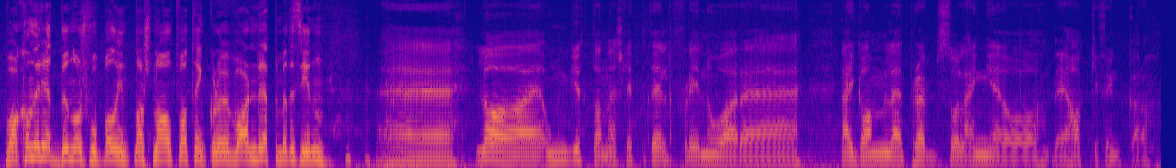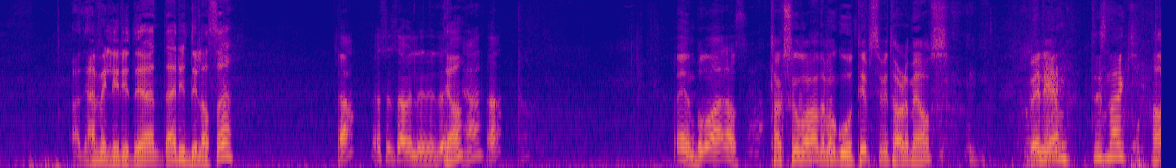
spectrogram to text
Hva kan redde norsk fotball internasjonalt? Hva tenker du, hva er den rette medisinen? Eh, la eh, ungguttene slippe til, fordi nå har eh, de gamle prøvd så lenge, og det har ikke funka, da. Ja, det er veldig ryddig. Det er ryddig, Lasse. Ja, jeg syns det er veldig ryddig. Ja. Ja. Jeg er inne på noe her, altså. Takk skal du ha. Det var gode tips. Vi tar det med oss. Vel hjem. Tusen takk. Ha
